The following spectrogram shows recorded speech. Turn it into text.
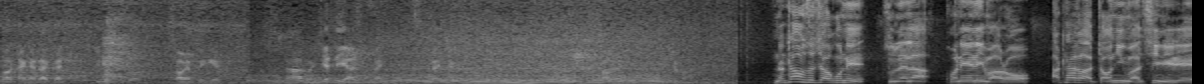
နိုင်ငံသားကပြည်လို့ပြီးတော့ဆောင်းရပေးခဲ့တယ်။ဒါကတော့ရက်တရာစီမံကိန်းစီမံချက်ကိုဆောင်းရဖြစ်ပါတယ်2016ခုနှစ်ဇူလိုင်လ9ရက်နေ့မှာတော့အထက်ကကျောင်းကြီးမှာရှိနေတဲ့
